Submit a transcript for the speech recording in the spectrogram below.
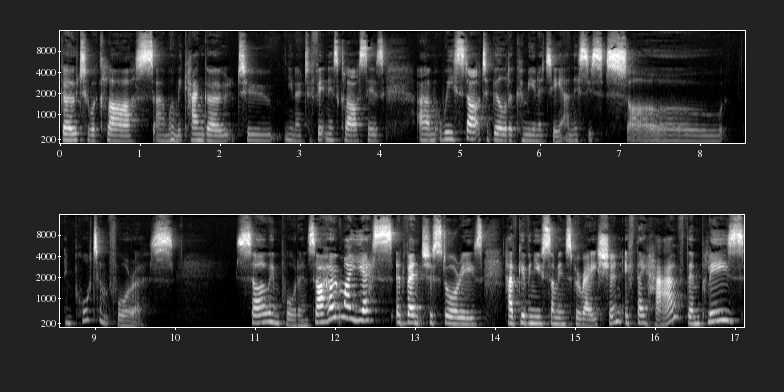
go to a class, um, when we can go to, you know, to fitness classes. Um, we start to build a community, and this is so important for us. So important. So I hope my Yes Adventure stories have given you some inspiration. If they have, then please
